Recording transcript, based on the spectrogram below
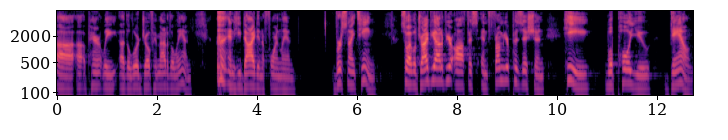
apparently uh, the Lord drove him out of the land, and he died in a foreign land. Verse 19 So I will drive you out of your office, and from your position, he will pull you down.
